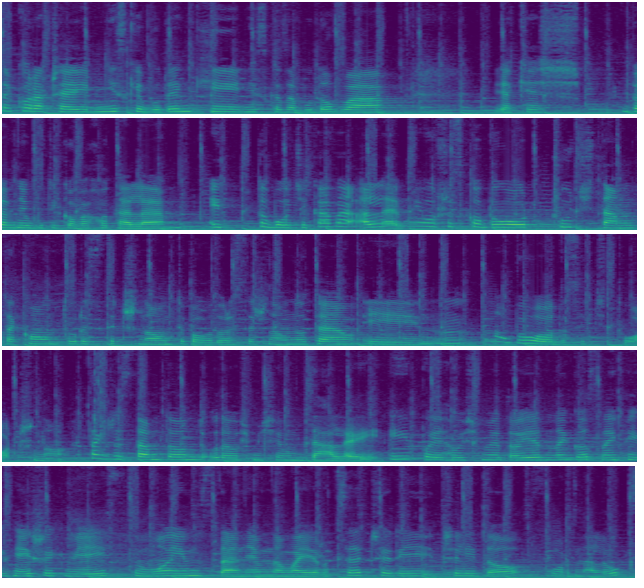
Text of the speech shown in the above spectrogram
tylko raczej niskie budynki, niska zabudowa, jakieś pewnie butikowe hotele. I to było ciekawe, ale mimo wszystko było czuć tam taką turystyczną, typowo turystyczną nutę i no, było dosyć tłoczno. Także stamtąd udałyśmy się dalej i pojechałyśmy do jednego z najpiękniejszych miejsc, moim zdaniem, na Majorce, czyli, czyli do Fornalux.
